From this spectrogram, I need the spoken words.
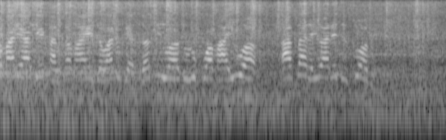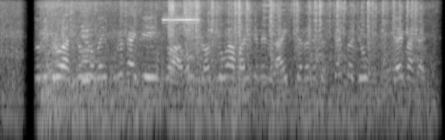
અમારે આજે કાલકામાં એ જવાનું કેન્સલ થયું થોડુંક કામ આવ્યું આવતા રવિવારે જશું અમે. તો મિત્રો, આજનો બ્લોગ અહીં પૂરો થાય છે. તો આવો બ્લોગ જોવા, અમારી ચેનલ લાઈક શેર અને સબસ્ક્રાઈબ કરજો. જય માતાજી.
